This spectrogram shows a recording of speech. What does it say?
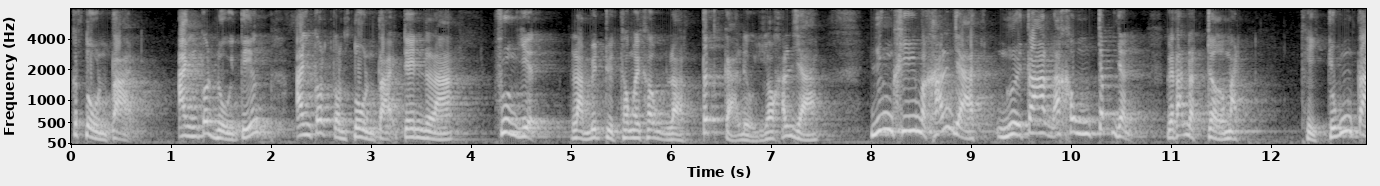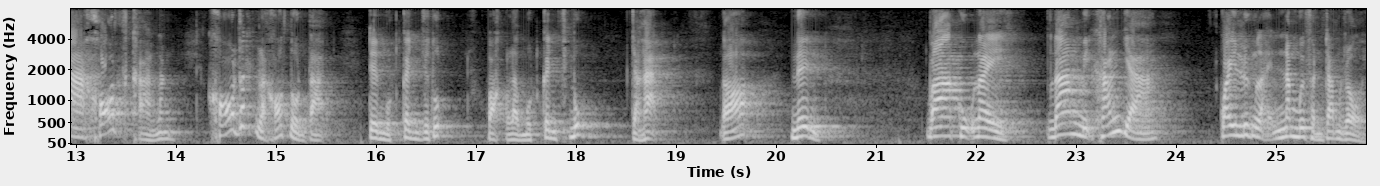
cái tồn tại. Anh có nổi tiếng, anh có còn tồn tại trên là phương diện làm bên truyền thông hay không là tất cả đều do khán giả. Nhưng khi mà khán giả, người ta đã không chấp nhận, người ta đã trở mặt, thì chúng ta khó khả năng, khó rất là khó tồn tại trên một kênh youtube hoặc là một kênh facebook chẳng hạn. Đó, nên ba cụ này đang bị khán giả quay lưng lại 50% rồi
